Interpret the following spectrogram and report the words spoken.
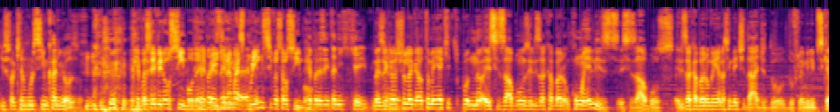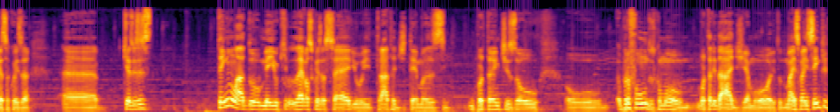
Isso aqui é um ursinho carinhoso. E você virou o símbolo, de repente, Representa- não é mais é. Prince, você é o símbolo. representa Nick Cave. Mas o que eu acho legal também é que, tipo, não- esses álbuns, eles acabaram. Com eles, esses álbuns, eles acabaram ganhando essa identidade do, do Flame Lips, que é essa coisa. é, que às vezes tem um lado meio que leva as coisas a sério e trata de temas importantes ou. Ou, ou profundos, como mortalidade, amor e tudo mais, mas sempre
